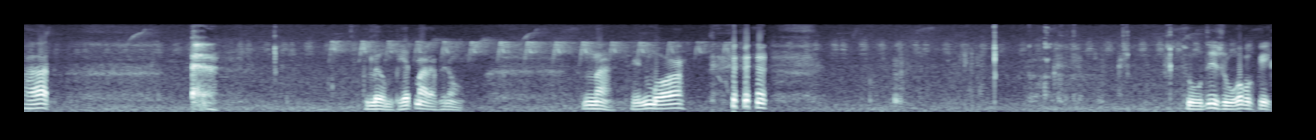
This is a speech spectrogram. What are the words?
พาดเริ่มเพชรมาแล้วพี่น้องน่ะเห็นบ่ สูที่สูก็บักปิก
